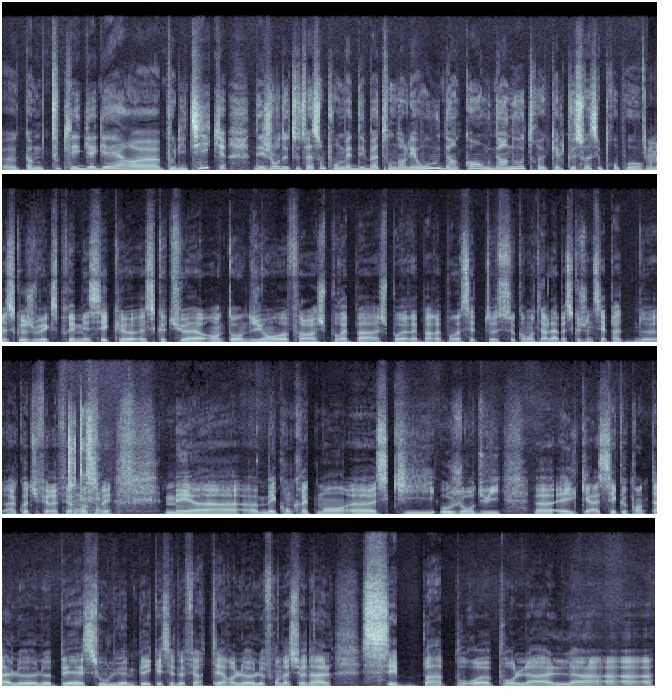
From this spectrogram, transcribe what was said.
euh, comme toutes les guerres euh, politiques, des gens de toute façon pour mettre des bâtons dans les roues d'un camp ou d'un autre, quels que soient ses propos. Mais ce que je veux exprimer, c'est que ce que tu as entendu en off, alors je pourrais pas, je pourrais pas répondre à cette, ce commentaire-là parce que je ne sais pas de, à quoi tu fais référence, mais mais, euh, mais concrètement, ce qui aujourd'hui est le cas, c'est que quand tu as le, PS ou l'UMP qui essaie de faire taire le, Front National, c'est pas pour pour la, la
